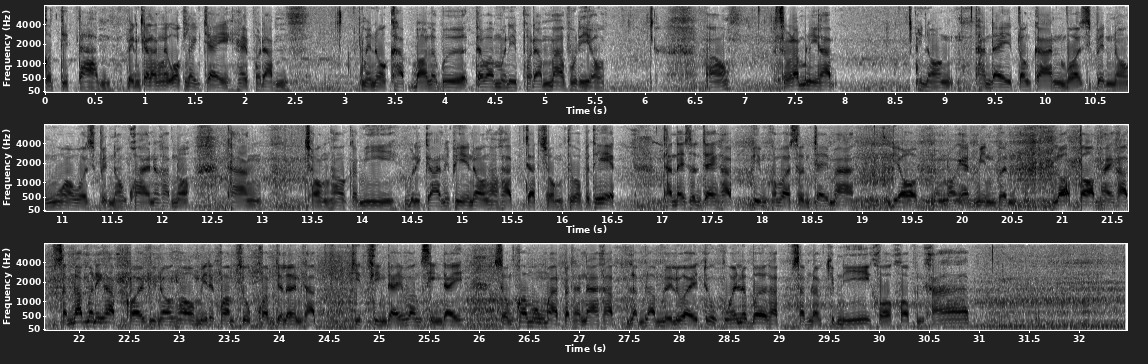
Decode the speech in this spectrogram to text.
กดติดตาม เป็นกำลังแรงอกแรงใจให้พอดำไม่นกครับบอลระเบอร์แต่ว่ามือนี้พอดำมาผู้เดียว เอาสำหรับมือนี้ครับ พี่น้องท่านใดต้องการบ่ว่าสิเป็นน้องงัวบ่ว่าสิเป็นน้องควายนะครับเนาะทางช่องเฮาก็มีบริการให้พี่น้องเฮาครับ จัดส่งทั่วประเทศ ท่านใดสนใจครับ พิมพ์คำว่าสนใจมาก เดี๋ยวน้องๆแอดมินเพิ่นเลาะตอบให้ครับสำหรับมื้อนี้ครับขอให้พี่น้องเฮามีแต่ความสุขความเจริญครับคิดสิ่งใดวังสิ่งใด สมความมุ่งมั่นปรารถนาครับลำๆรวยๆ ถูกหวยระเบ้อครับสำหรับคลิปนี้ขอขอบคุณครับ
